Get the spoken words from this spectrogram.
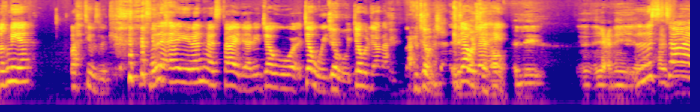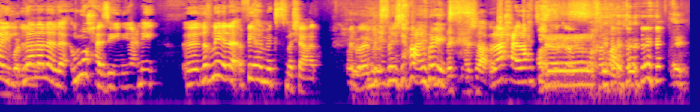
الأغنية راح تيوزك اي لأنها style يعني جو جوي. جوي. جو اللي أنا أحبه. الحب إيه. اللي يعني ال style. لا لا لا لا مو حزين يعني آه، الأغنية لا فيها mix مشاعر. حلوة mix مشاعر. mix مشاعر. راح راح إيه.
